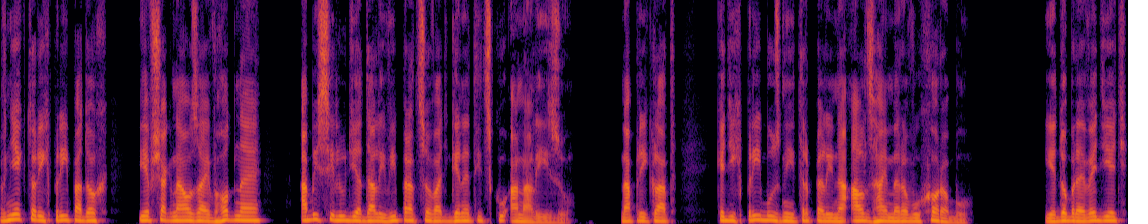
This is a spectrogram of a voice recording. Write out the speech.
V niektorých prípadoch je však naozaj vhodné, aby si ľudia dali vypracovať genetickú analýzu. Napríklad, keď ich príbuzní trpeli na Alzheimerovú chorobu. Je dobré vedieť,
